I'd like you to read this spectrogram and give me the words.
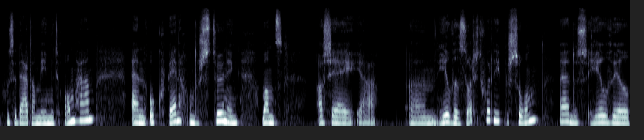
hoe ze daar dan mee moeten omgaan. En ook weinig ondersteuning. Want als jij ja, um, heel veel zorgt voor die persoon, hè, dus heel veel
